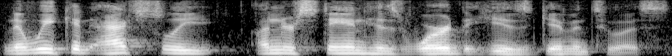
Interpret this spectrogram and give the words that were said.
and that we can actually understand His Word that He has given to us,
